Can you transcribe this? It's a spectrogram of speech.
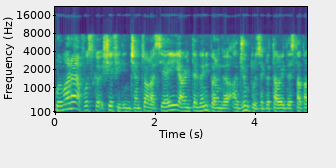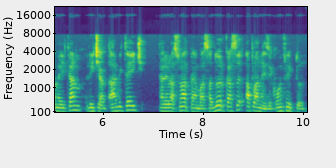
Urmarea a fost că șefii din centrala CIA au intervenit pe lângă adjunctul secretarului de stat american, Richard Armitage, care l-a sunat pe ambasador ca să aplaneze conflictul.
